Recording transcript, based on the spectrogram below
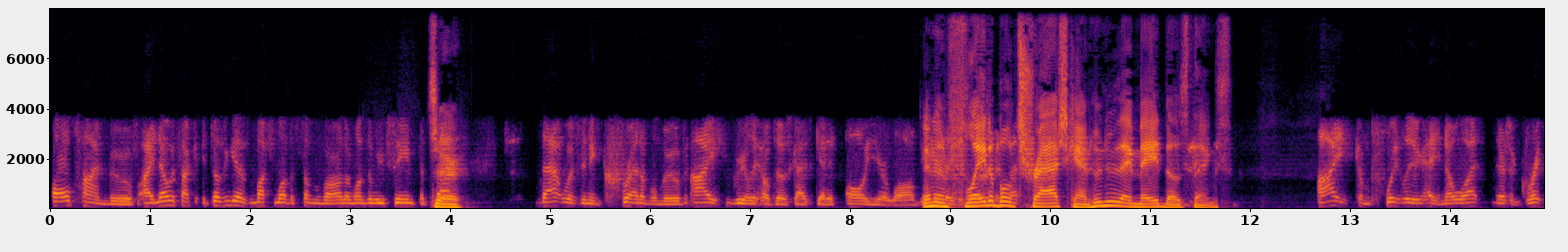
all time move. I know it's not, it doesn't get as much love as some of our other ones that we've seen, but sure. that that was an incredible move, and I really hope those guys get it all year long. An inflatable trash can. Who knew they made those things? I completely. Hey, you know what? There's a great.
